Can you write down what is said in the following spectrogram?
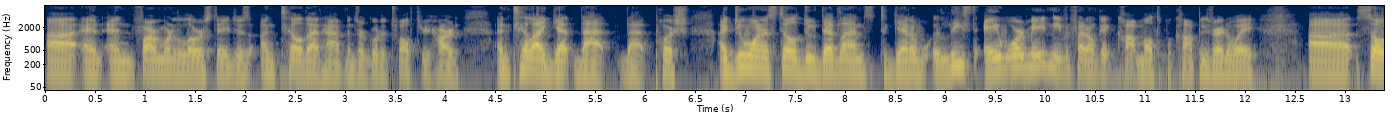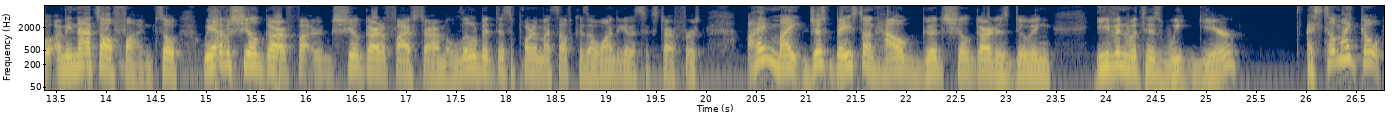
uh, and and farm one of the lower stages until that happens, or go to 12-3 hard until I get that that push. I do want to still do Deadlands to get a, at least a War Maiden, even if I don't get co- multiple copies right away. Uh, so I mean that's all fine. So we have a shield guard, shield guard at five star. I'm a little bit disappointed in myself because I wanted to get a six star first. I might just based on how good shield guard is doing, even with his weak gear. I still might go.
